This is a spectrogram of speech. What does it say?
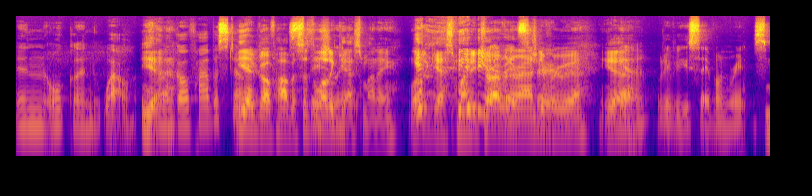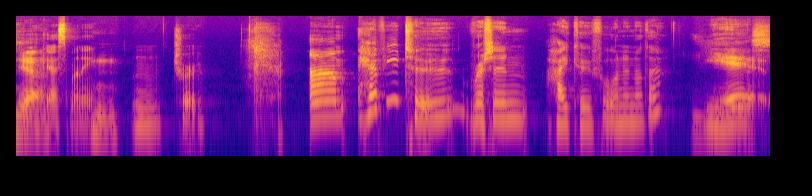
in Auckland. Well, Yeah. even Gulf Harbour still. Yeah, Gulf Harbour. So it's a lot of gas money. A lot of gas money driving that's around true. everywhere. Yeah. Yeah. Whatever you save on rent, spend Yeah. on gas money. Mm, true. Um, have you two written haiku for one another? Yes.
